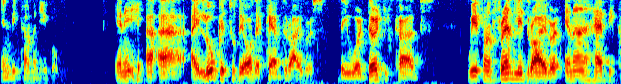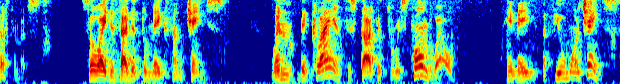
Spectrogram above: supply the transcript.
and become an eagle. And he, uh, I looked to the other cab drivers. They were dirty cabs with unfriendly driver and unhappy customers. So I decided to make some changes. When the clients started to respond well, he made a few more changes.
